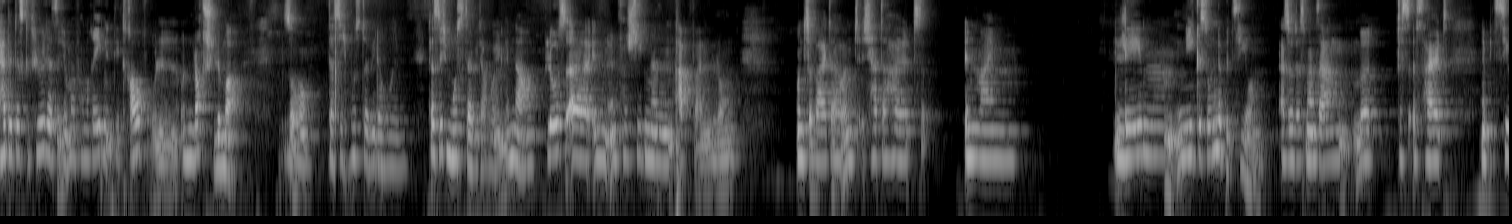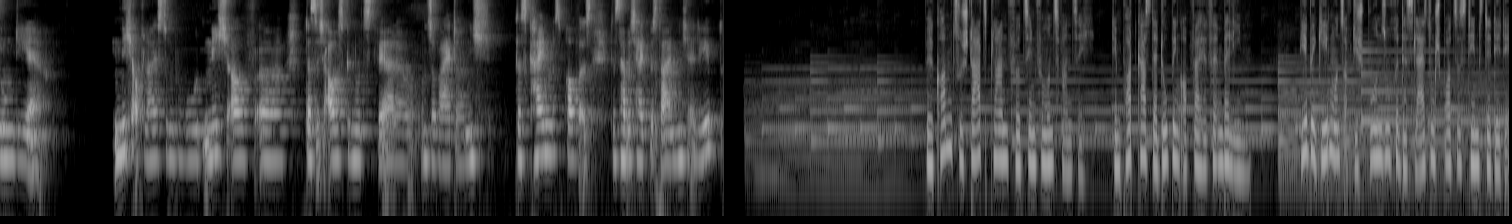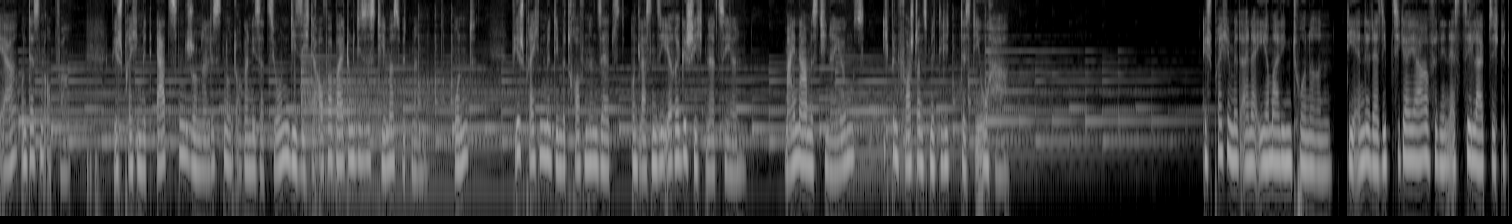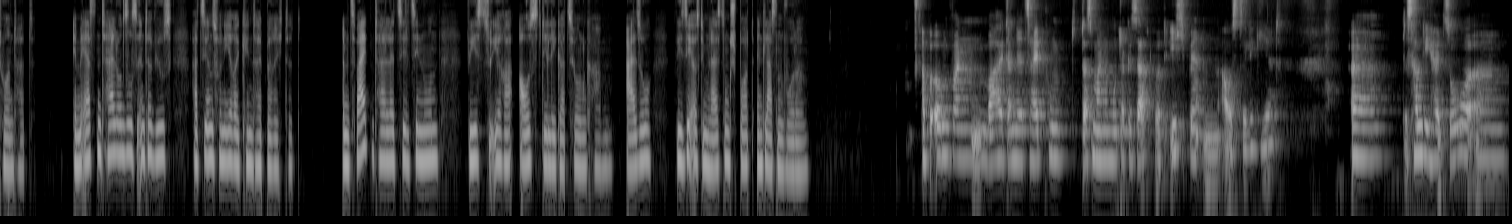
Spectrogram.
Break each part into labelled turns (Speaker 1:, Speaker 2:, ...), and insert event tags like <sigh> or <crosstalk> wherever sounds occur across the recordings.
Speaker 1: ich hatte das Gefühl, dass ich immer vom Regen in die drauf und, und noch schlimmer. So.
Speaker 2: Dass sich Muster wiederholen.
Speaker 1: Dass sich Muster wiederholen, genau. Bloß äh, in, in verschiedenen Abwandlungen und so weiter. Und ich hatte halt in meinem Leben nie gesunde Beziehungen. Also, dass man sagen wird, das ist halt eine Beziehung, die nicht auf Leistung beruht, nicht auf, äh, dass ich ausgenutzt werde und so weiter, nicht, dass kein Missbrauch ist. Das habe ich halt bis dahin nicht erlebt.
Speaker 2: Willkommen zu Staatsplan 1425, dem Podcast der Doping-Opferhilfe in Berlin. Wir begeben uns auf die Spurensuche des Leistungssportsystems der DDR und dessen Opfer. Wir sprechen mit Ärzten, Journalisten und Organisationen, die sich der Aufarbeitung dieses Themas widmen. Und wir sprechen mit den Betroffenen selbst und lassen sie ihre Geschichten erzählen. Mein Name ist Tina Jüngs, ich bin Vorstandsmitglied des DOH. Ich spreche mit einer ehemaligen Turnerin, die Ende der 70er Jahre für den SC Leipzig geturnt hat. Im ersten Teil unseres Interviews hat sie uns von ihrer Kindheit berichtet. Im zweiten Teil erzählt sie nun, wie es zu ihrer Ausdelegation kam, also wie sie aus dem Leistungssport entlassen wurde.
Speaker 1: Aber irgendwann war halt dann der Zeitpunkt, dass meine Mutter gesagt wird, ich bin ausdelegiert. Äh, das haben die halt so äh,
